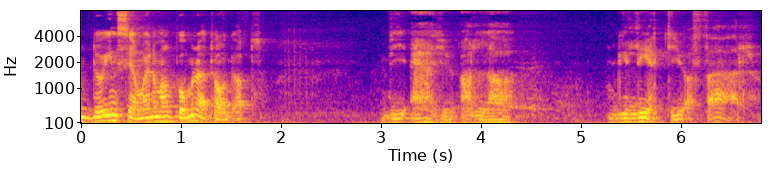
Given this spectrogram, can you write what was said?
då inser man ju när man har på med det här ett tag att vi är ju alla, vi leker ju affär.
